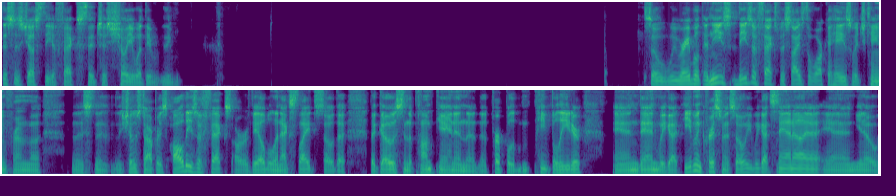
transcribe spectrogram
this is just the effects that just show you what the, the so we were able to, and these these effects besides the Walker Hayes which came from uh, this, the, the showstoppers, all these effects are available in xLights. So the the ghost and the pumpkin and the, the purple people eater and then we got even christmas so we, got santa and you know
